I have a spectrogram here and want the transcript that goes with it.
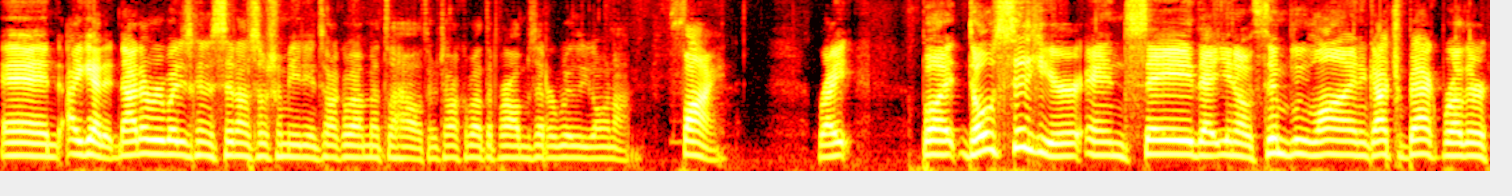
And I get it. Not everybody's going to sit on social media and talk about mental health or talk about the problems that are really going on. Fine. Right? But don't sit here and say that, you know, thin blue line and got your back, brother,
